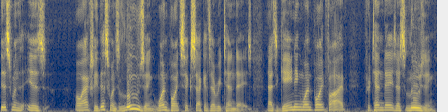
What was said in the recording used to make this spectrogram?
This one is, oh, actually, this one's losing 1.6 seconds every 10 days. That's gaining 1.5 for 10 days. That's losing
